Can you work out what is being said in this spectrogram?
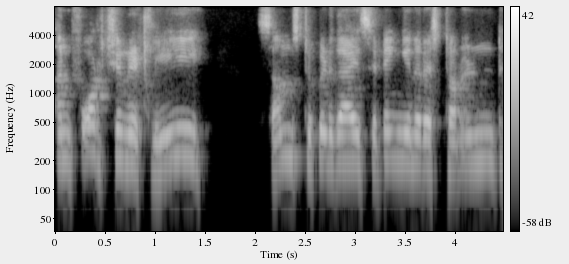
Unfortunately, some stupid guy sitting in a restaurant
